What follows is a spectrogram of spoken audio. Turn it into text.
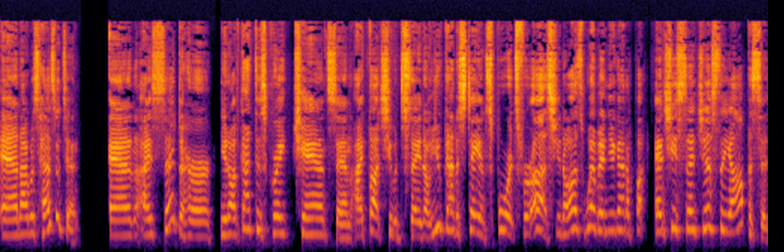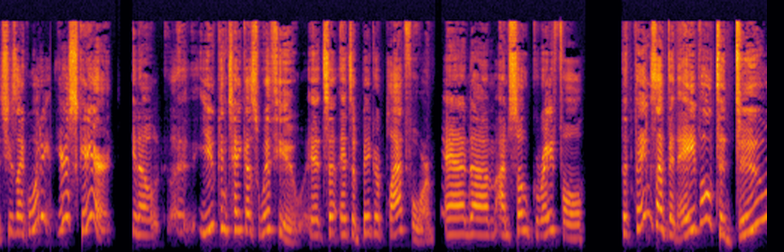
and I was hesitant. And I said to her, you know, I've got this great chance. And I thought she would say, no, you've got to stay in sports for us. You know, us women, you got to. Fight. And she said just the opposite. She's like, what? You? You're scared you know, uh, you can take us with you. It's a it's a bigger platform, and um, I'm so grateful. The things I've been able to do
